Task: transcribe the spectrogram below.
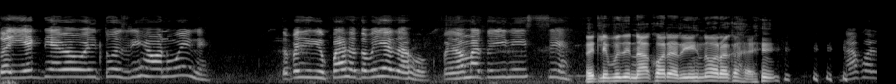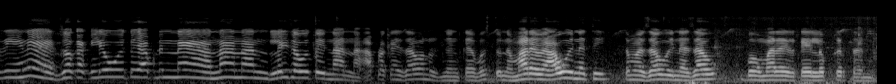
તો એક દી આવ્યો હોય તો જ રિહાવાનું હોય ને. તો પછી પાછા તો વૈયા જાહો. પછી અમારે તો એની છે. એટલી બધી નાખો રે રીહ ન રખાય. નાખો રીહ ને. જો કાંઈક લેવું હોય તો આપણે ના ના ના લઈ જવું તો ના ના. આપણે કાંઈ જવાનું જ નહીં કાંઈ વસ્તુ ને મારે હવે આવું નથી. તમારે જવું હોય ના જાવ બહુ મારે કાંઈ લપ કરતા નહીં.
